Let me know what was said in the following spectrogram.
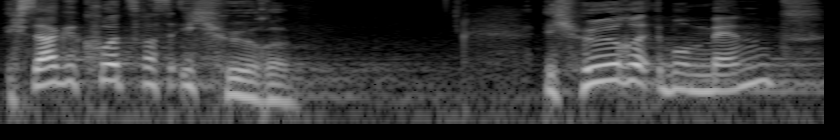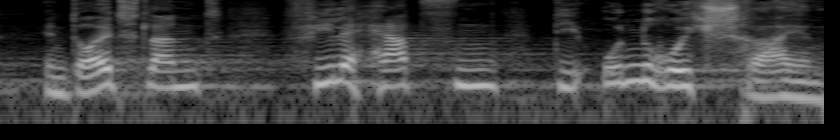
Ich sage kurz, was ich höre. Ich höre im Moment in Deutschland viele Herzen, die unruhig schreien,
